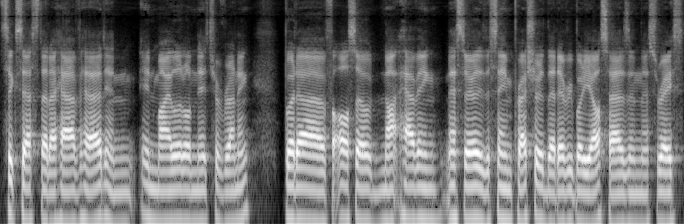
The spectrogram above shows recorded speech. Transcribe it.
success that I have had in in my little niche of running, but uh, also not having necessarily the same pressure that everybody else has in this race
